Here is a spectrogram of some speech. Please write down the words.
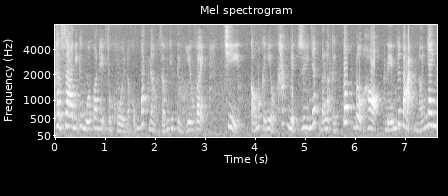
thật ra những cái mối quan hệ phục hồi nó cũng bắt đầu giống như tình yêu vậy. Chỉ có một cái điều khác biệt duy nhất đó là cái tốc độ họ đến với bạn nó nhanh.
